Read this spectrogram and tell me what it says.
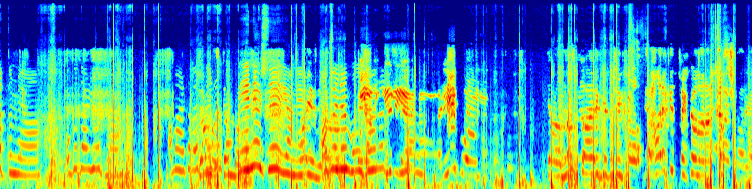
yaptım ya. O kadar yok ya. Ama Canmaz arkadaşlar canmaz. beğenirse yani Hayır abonem olacağını Yürü ya. Ne bu ama? Ya nasıl hareket çekiyor? Bir hareket çekiyorlar arkadaşlar ya.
